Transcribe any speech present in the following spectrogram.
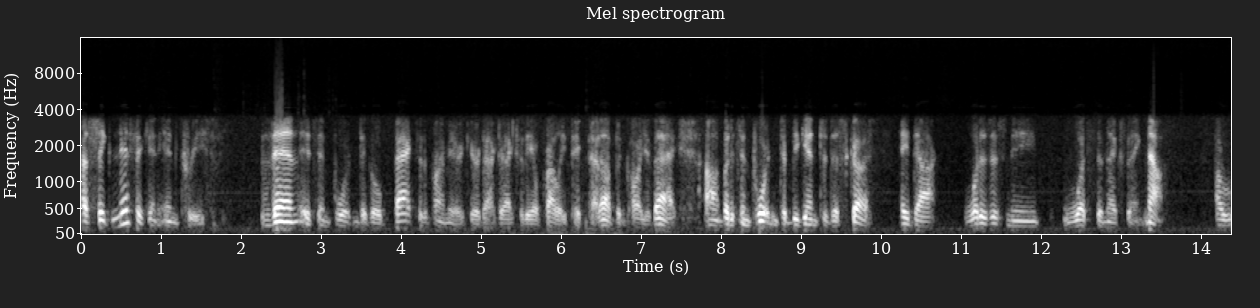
a significant increase, then it's important to go back to the primary care doctor. Actually, they'll probably pick that up and call you back. Um, but it's important to begin to discuss, hey, doc, what does this mean? What's the next thing? Now, a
